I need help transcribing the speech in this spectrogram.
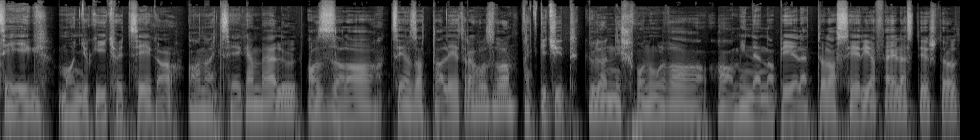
cég, mondjuk így, hogy cég a, a nagy cégen belül, azzal a célzattal létrehozva, egy kicsit külön is vonulva a mindennapi élettől, a szériafejlesztéstől,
